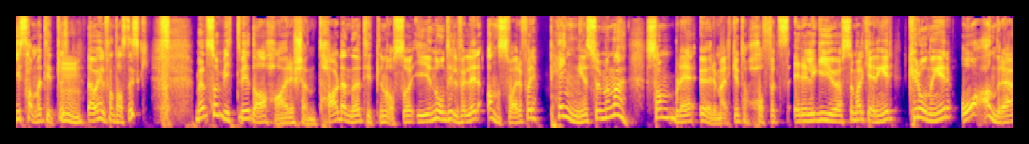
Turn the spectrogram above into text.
i samme tittel, det er jo helt fantastisk. Men så vidt vi da har skjønt, har denne tittelen også i noen tilfeller ansvaret for pengesummene som ble øremerket hoffets religiøse markeringer, kroninger og andre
